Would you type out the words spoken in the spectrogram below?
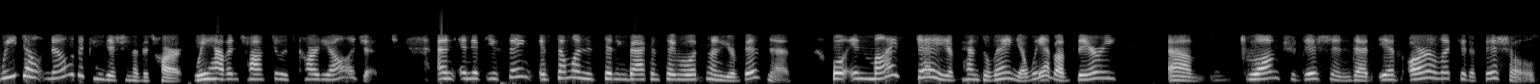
We don't know the condition of his heart. We haven't talked to his cardiologist. And and if you think if someone is sitting back and saying, "Well, it's none of your business," well, in my state of Pennsylvania, we have a very um, long tradition that if our elected officials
